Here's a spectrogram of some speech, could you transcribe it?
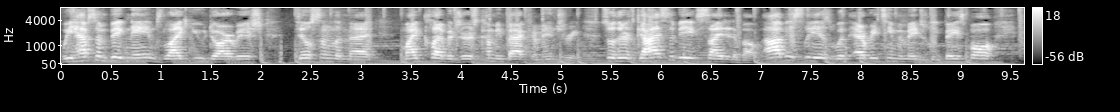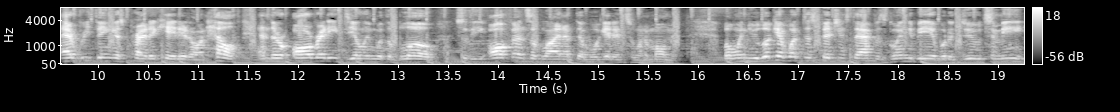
We have some big names like Yu Darvish, Dinelson Lamet, Mike Clevinger is coming back from injury. So there's guys to be excited about. Obviously, as with every team in Major League Baseball, everything is predicated on health, and they're already dealing with a blow to the offensive lineup that we'll get into in a moment. But when you look at what this pitching staff is going to be able to do, to me,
